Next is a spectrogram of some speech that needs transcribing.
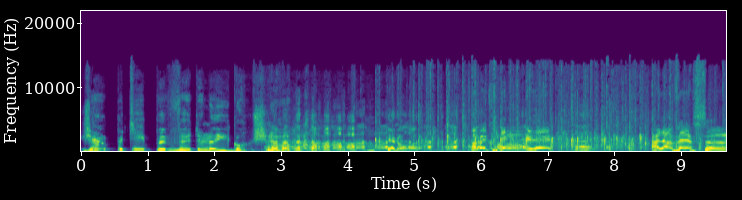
j'ai un petit peu vu de l'œil gauche. Quelle horreur Ah bah écoutez, elle est... À l'inverse, euh,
